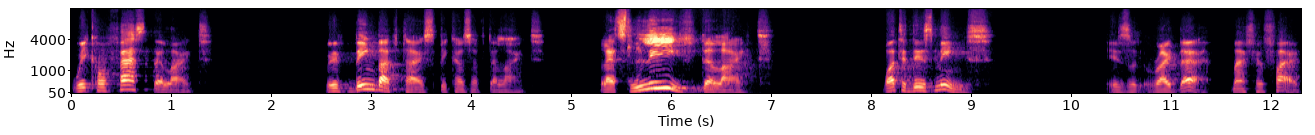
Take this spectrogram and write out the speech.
We confess the light. We've been baptized because of the light. Let's leave the light. What this means is right there, Matthew 5.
